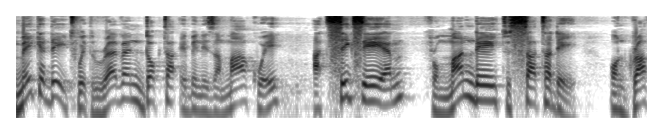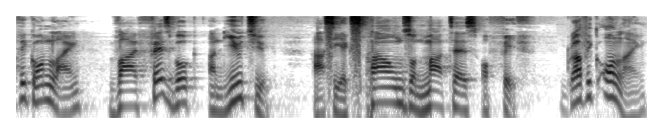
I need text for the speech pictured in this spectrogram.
Make a date with Reverend Dr. Ebenezer Markwei at 6 a.m. from Monday to Saturday on Graphic Online via Facebook and YouTube as he expounds on matters of faith. Graphic Online,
